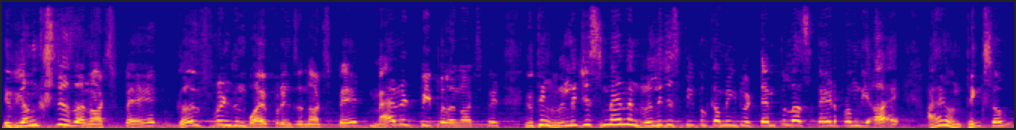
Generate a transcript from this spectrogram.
if youngsters are not spared, girlfriends and boyfriends are not spared, married people are not spared, you think religious men and religious people coming to a temple are spared from the eye? I don't think so.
